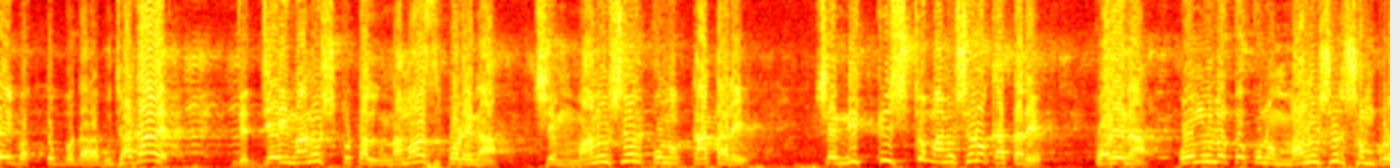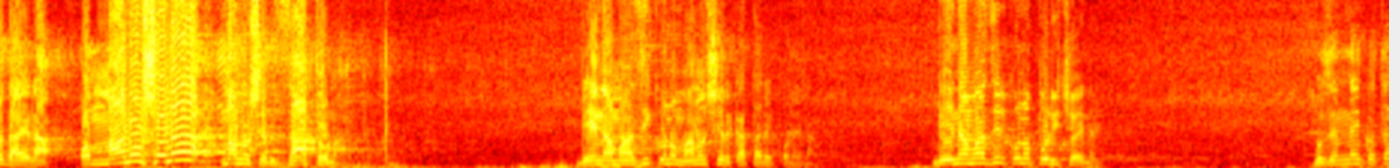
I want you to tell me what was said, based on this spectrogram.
এই বক্তব্য দ্বারা বোঝা যায় যে, যেই মানুষ টোটাল নামাজ পড়ে না, সে মানুষের কোনো কাতারে, সে নিকৃষ্ট মানুষেরও কাতারে পড়ে না। ও মূলত কোনো মানুষের সম্প্রদায় না, ও মানুষও না, মানুষের জাতও না। বেনামাজি কোনো মানুষের কাতারে পড়ে না। বেনামাজির কোনো পরিচয় নাই। বুঝেন নাই কথা?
